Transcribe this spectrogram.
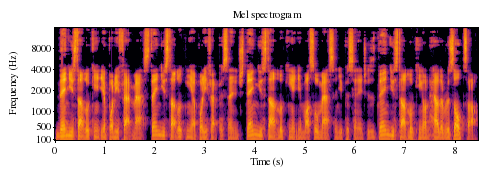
Then you start looking at your body fat mass. Then you start looking at body fat percentage. Then you start looking at your muscle mass and your percentages. Then you start looking on how the results are.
